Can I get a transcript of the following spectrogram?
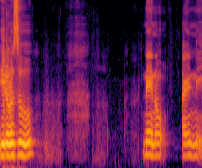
ఈరోజు నేను ఆయన్ని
